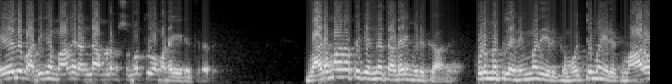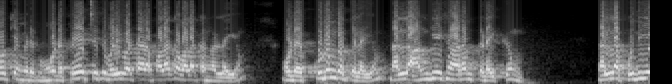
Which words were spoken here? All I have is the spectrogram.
மேலும் அதிகமாக இரண்டாம் இடம் சுமத்துவம் அடைய இருக்கிறது. வருமானத்துக்கு எந்த தடையும் இருக்காது. குடும்பத்துல நிம்மதி இருக்கும் ஒற்றுமை இருக்கும் ஆரோக்கியம் இருக்கும். உங்களுடைய பேச்சுக்கு வெளிவட்டார பழக்க வழக்கங்கள்லையும் உங்களுடைய குடும்பத்திலையும் நல்ல அங்கீகாரம் கிடைக்கும். நல்ல புதிய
